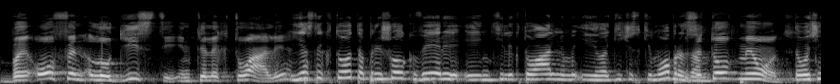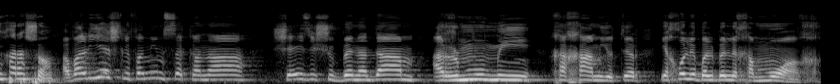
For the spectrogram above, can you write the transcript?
באופן לוגיסטי, אינטלקטואלי, если кто-то пришел к вере интеллектуальным и логическим זה образом, טוב מאוד. это очень хорошо. אבל יש לפעמים סכנה שאיזשהו בן אדם ערמומי, חכם יותר, יכול לבלבל לך מוח.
